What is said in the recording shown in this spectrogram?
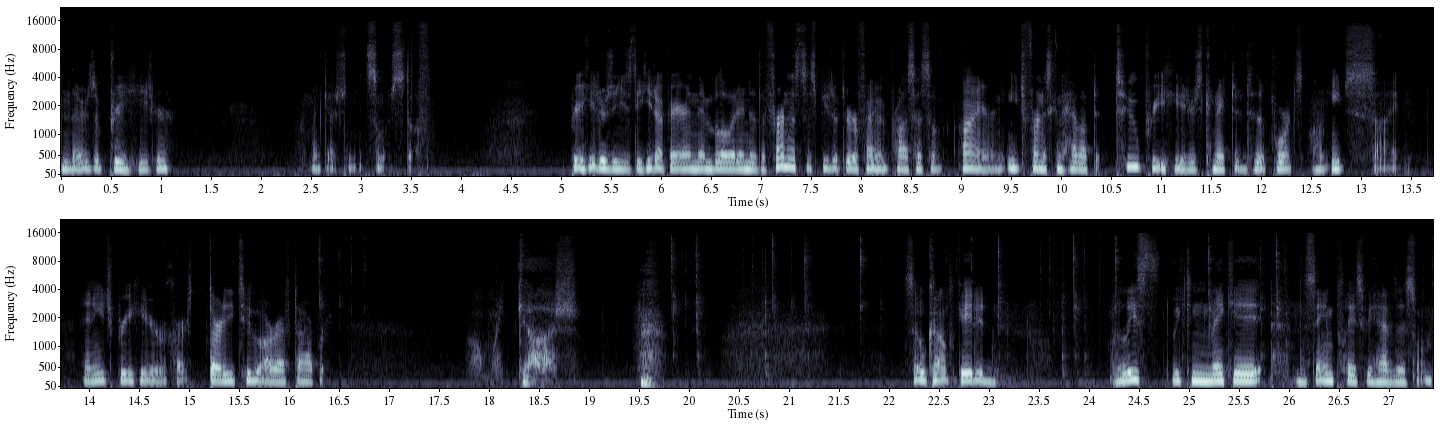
There's a preheater. My gosh, I need so much stuff. Preheaters are used to heat up air and then blow it into the furnace to speed up the refinement process of iron. Each furnace can have up to two preheaters connected to the ports on each side, and each preheater requires 32 RF to operate. Oh my gosh. so complicated. At least we can make it in the same place we have this one.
